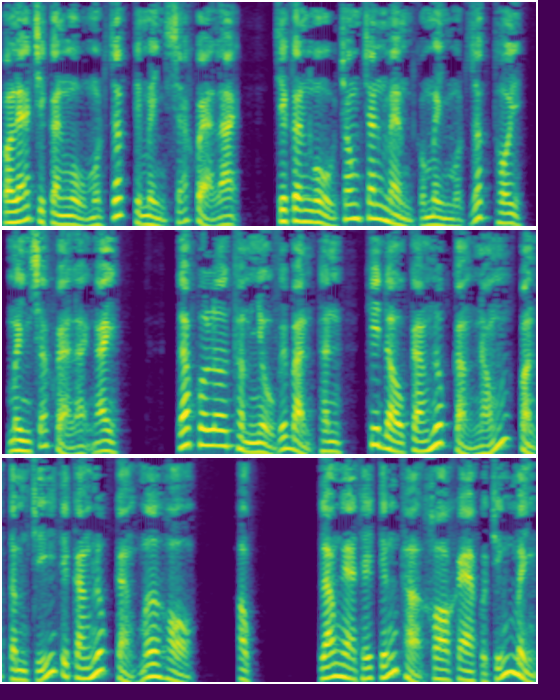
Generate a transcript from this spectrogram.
có lẽ chỉ cần ngủ một giấc thì mình sẽ khỏe lại. Chỉ cần ngủ trong chăn mềm của mình một giấc thôi, mình sẽ khỏe lại ngay. Lão khô lơ thầm nhủ với bản thân, khi đầu càng lúc càng nóng, còn tâm trí thì càng lúc càng mơ hồ. Học. Lão nghe thấy tiếng thở kho khe của chính mình,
